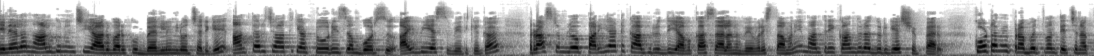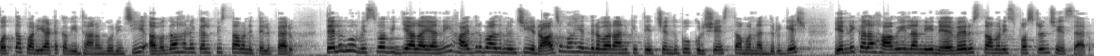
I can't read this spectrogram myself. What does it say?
ఈ నెల నాలుగు నుంచి ఆరు వరకు బెర్లిన్లో జరిగే అంతర్జాతీయ టూరిజం బోర్సు ఐబీఎస్ వేదికగా రాష్ట్రంలో పర్యాటక అభివృద్ధి అవకాశాలను వివరిస్తామని మంత్రి కందుల దుర్గేష్ చెప్పారు. కూటమి ప్రభుత్వం తెచ్చిన కొత్త పర్యాటక విధానం గురించి అవగాహన కల్పిస్తామని తెలిపారు. తెలుగు విశ్వవిద్యాలయాన్ని హైదరాబాద్ నుంచి రాజమహేంద్రవరానికి తెచ్చేందుకు కృషి చేస్తామన్న దుర్గేష్ ఎన్నికల హామీలన్నీ నెరవేరుస్తామని స్పష్టం చేశారు.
